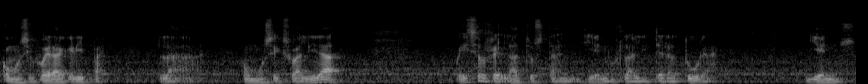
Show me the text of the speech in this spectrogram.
como si fuera gripa la homosexualidad. Esos relatos están llenos, la literatura, llenos.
